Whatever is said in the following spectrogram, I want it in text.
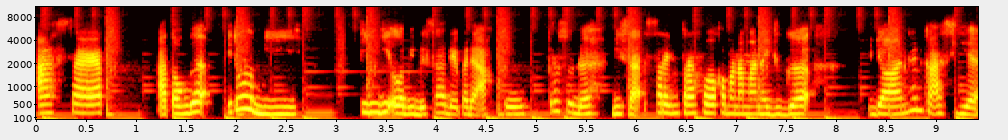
aset, atau enggak itu lebih tinggi lebih besar daripada aku. Terus udah bisa sering travel ke mana-mana juga. Jangan kan ke Asia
